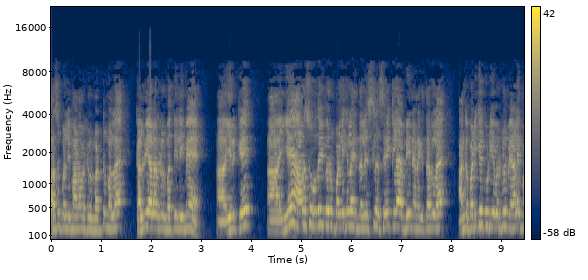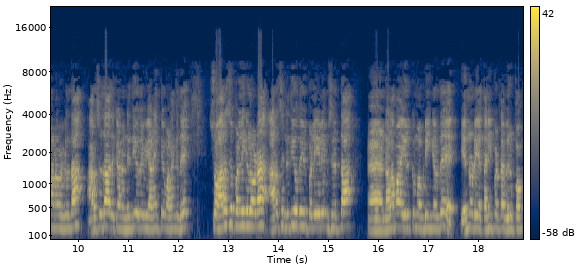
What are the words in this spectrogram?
அரசு பள்ளி மாணவர்கள் மட்டுமல்ல கல்வியாளர்கள் மத்தியிலுமே இருக்கு. ஏன் அரசு உதவி பெறும் பள்ளிகளை இந்த லிஸ்ட்ல சேர்க்கல அப்படின்னு எனக்கு தெரியல. அங்க படிக்கக்கூடியவர்களும் ஏழை மாணவர்கள் தான். அரசு தான் அதுக்கான நிதியுதவி அனைத்தையும் வழங்குது. சோ அரசு பள்ளிகளோட அரசு நிதியுதவி பள்ளிகளையும் சேர்த்தா நலமா இருக்கும் அப்படிங்கிறது என்னுடைய தனிப்பட்ட விருப்பம்.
